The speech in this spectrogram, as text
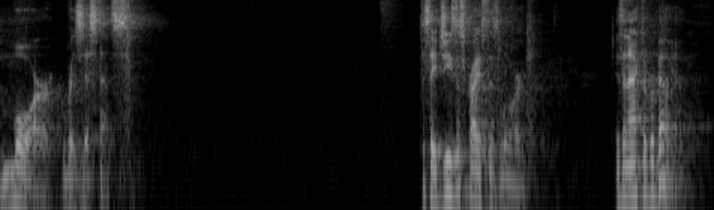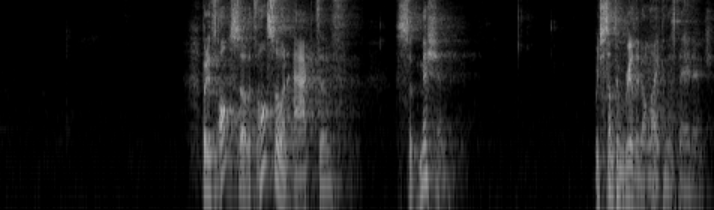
more resistance. To say Jesus Christ is Lord is an act of rebellion. But it's also, it's also an act of submission, which is something we really don't like in this day and age.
